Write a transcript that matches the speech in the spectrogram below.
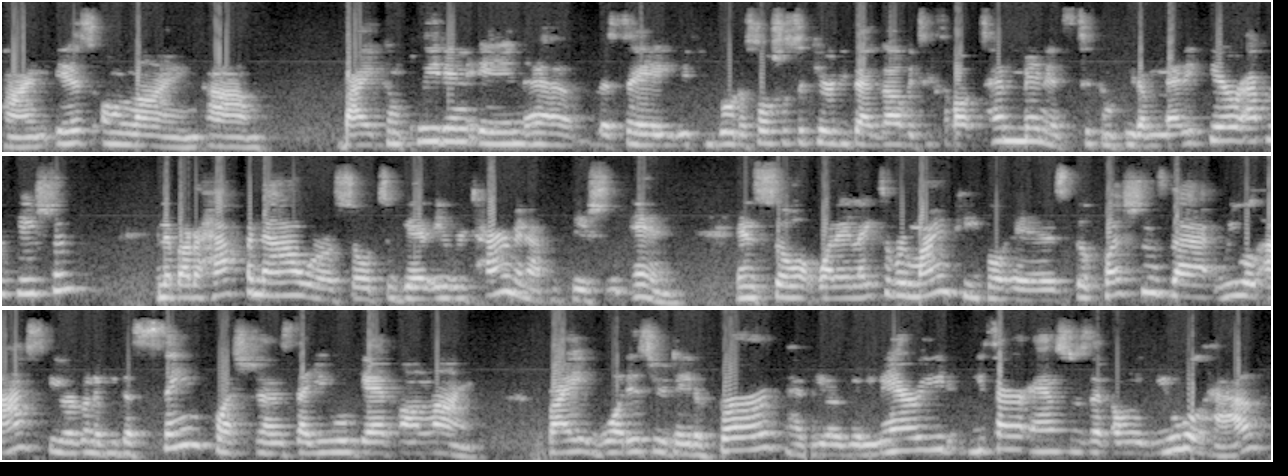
time is online. Um, by completing in, uh, let's say, if you go to socialsecurity.gov, it takes about 10 minutes to complete a Medicare application and about a half an hour or so to get a retirement application in. And so, what I like to remind people is the questions that we will ask you are going to be the same questions that you will get online, right? What is your date of birth? Have you ever been married? These are answers that only you will have.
